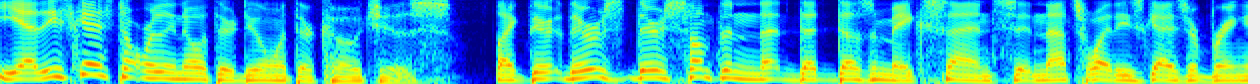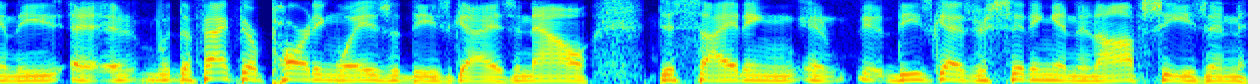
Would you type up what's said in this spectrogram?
yeah, these guys don't really know what they're doing with their coaches. Like there, there's there's something that, that doesn't make sense, and that's why these guys are bringing the uh, the fact they're parting ways with these guys and now deciding uh, these guys are sitting in an off season.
